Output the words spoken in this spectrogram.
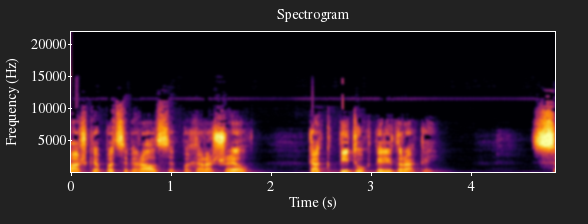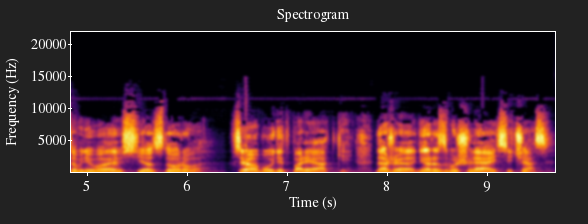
Пашка подсобирался, похорошел, как петух перед ракой. Сомневаюсь я здорово. Все будет в порядке, даже не размышляй сейчас.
